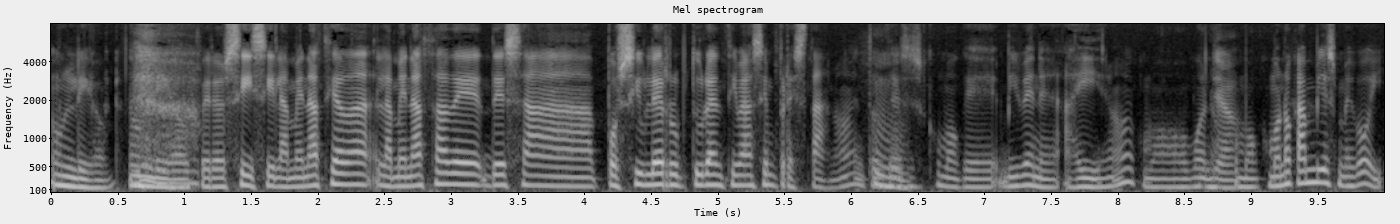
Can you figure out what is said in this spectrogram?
un lío, un lío. Pero sí, sí, la amenaza, la amenaza de, de esa posible ruptura encima siempre está, ¿no? Entonces mm. es como que viven ahí, ¿no? Como, bueno, como, como, no cambies, me voy.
